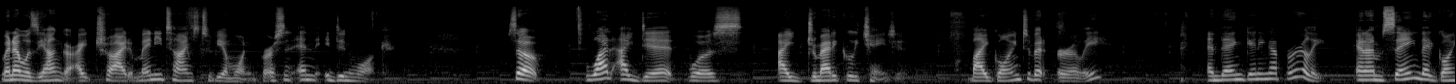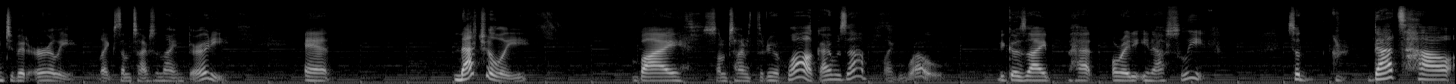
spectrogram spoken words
When I was younger, I tried many times to be a morning person and it didn't work. So, what I did was I dramatically changed it by going to bed early and then getting up early. And I'm saying that going to bed early, like sometimes at 9:30. And naturally, by sometimes three o'clock, I was up like, whoa, because I had already enough sleep. So that's how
